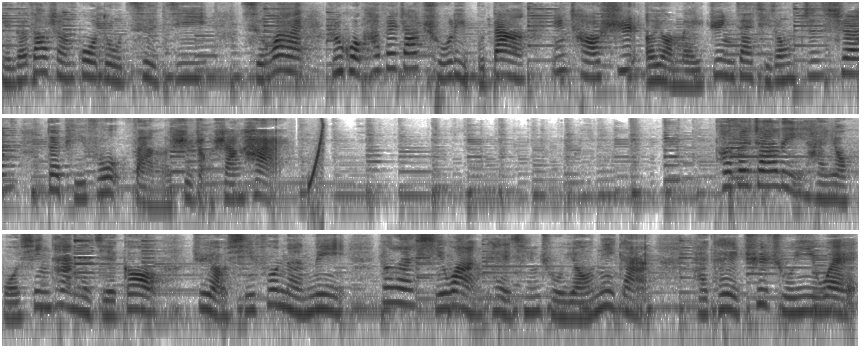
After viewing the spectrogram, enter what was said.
免得造成过度刺激。此外，如果咖啡渣处理不当，因潮湿而有霉菌在其中滋生，对皮肤反而是种伤害。咖啡渣里含有活性炭的结构，具有吸附能力，用来洗碗可以清除油腻感，还可以去除异味，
